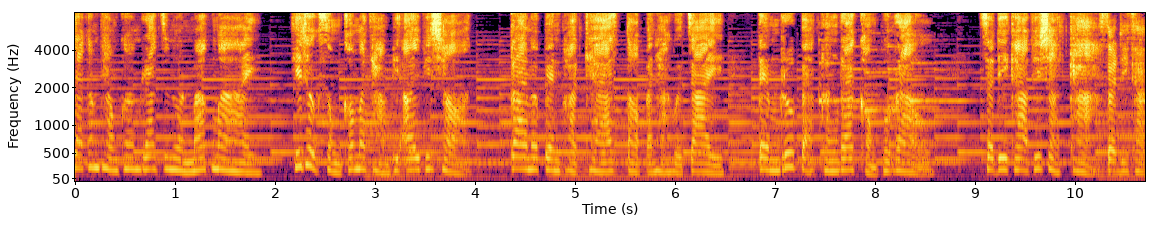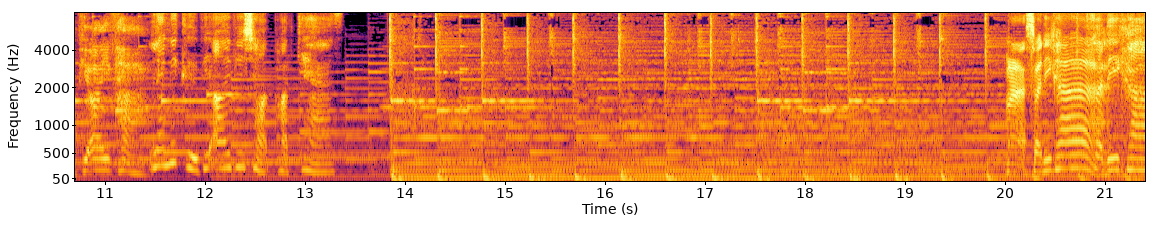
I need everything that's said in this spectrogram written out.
จากคำถามความรักจำนวนมากมาย ที่ถูกส่งเข้ามาถามพี่อ้อยพี่ชอ็อตกลายมาเป็นพอดแคสต์ตอบปัญหาหัวใจ เต็มรูปแบบครั้งแรกของพวกเรา สวัสดีค่ะพี่ชอ็อตค่ะ สวัสดีค่ะพี่อ้อยค่ะ และนี่คือพี่อ้อยพี่ชอ็อตพอดแคสต์มาสวัสดีค่ะ สวัสดีค่ะ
